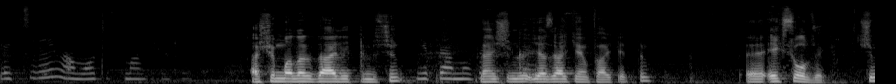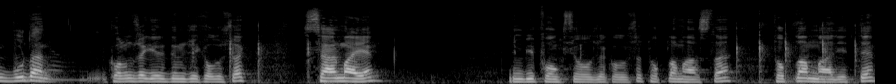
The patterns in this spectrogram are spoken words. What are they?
Eksi değil mi amortisman çünkü. Aşınmaları dahil ettiğimiz için Yıpranma. ben şimdi yazarken fark ettim. Ee, eksi olacak. Şimdi buradan konumuza geri dönecek olursak sermaye bir fonksiyon olacak olursa toplam hasıla toplam maliyette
